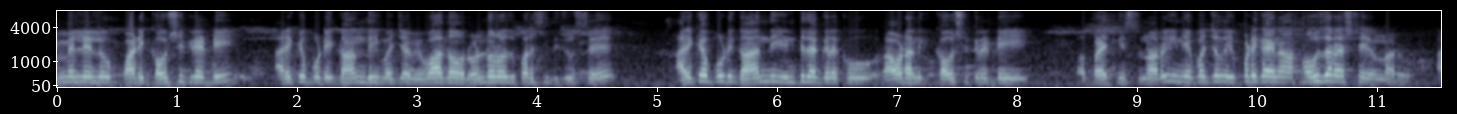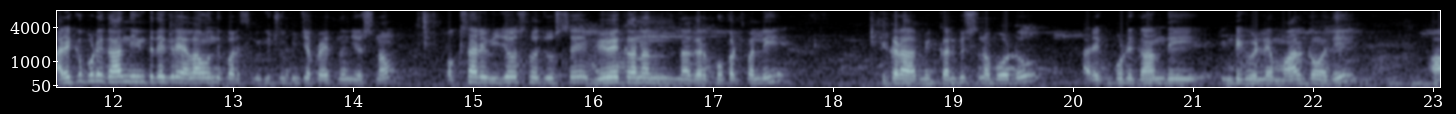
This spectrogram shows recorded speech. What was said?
ఎమ్మెల్యేలు పాడి కౌశిక్ రెడ్డి అరికెపూడి గాంధీ మధ్య వివాదం రెండో రోజు పరిస్థితి చూస్తే అరికెపూడి గాంధీ ఇంటి దగ్గరకు రావడానికి కౌశిక్ రెడ్డి ప్రయత్నిస్తున్నారు. ఈ నేపథ్యంలో ఇప్పటికైనా హౌస్ అరెస్ట్ అయి ఉన్నారు. అరికెపూడి గాంధీ ఇంటి దగ్గర ఎలా ఉంది పరిస్థితి మీకు చూపించే ప్రయత్నం చేస్తున్నాం. ఒకసారి విజువల్స్లో చూస్తే వివేకానంద్ నగర్ కూకట్పల్లి. ఇక్కడ మీకు కనిపిస్తున్న బోర్డు అరికపూడి గాంధీ ఇంటికి వెళ్ళే మార్గం అది. ఆ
